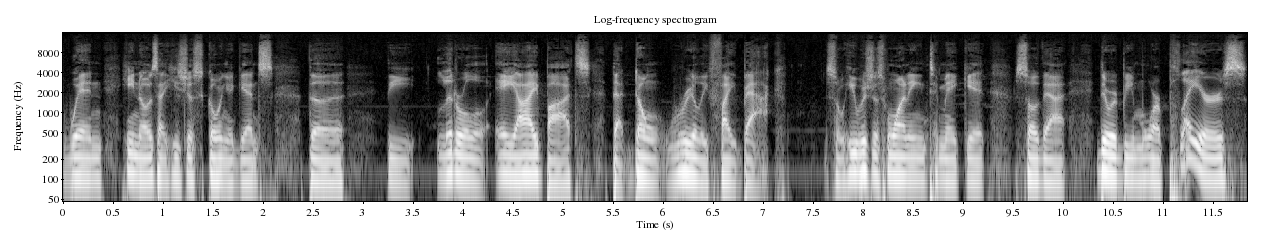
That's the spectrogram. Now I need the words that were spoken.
when he knows that he's just going against the the literal AI bots that don't really fight back. So he was just wanting to make it so that there would be more players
